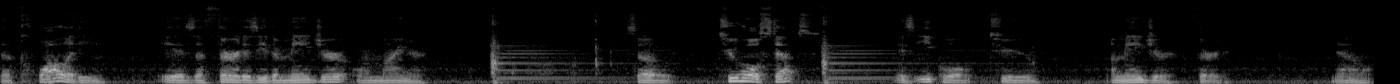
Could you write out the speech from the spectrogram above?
the quality is a third is either major or minor. So two whole steps is equal to a major third. Now,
